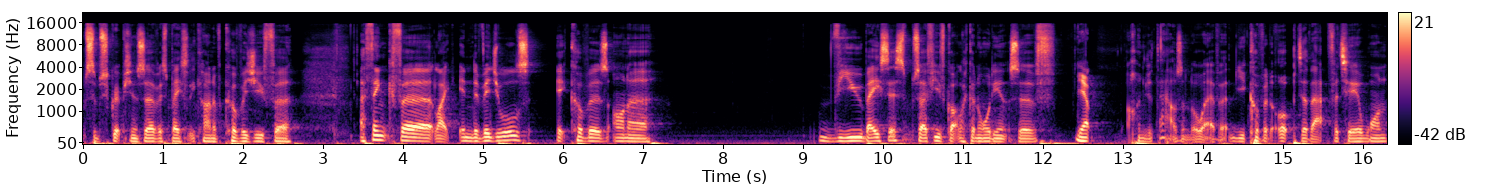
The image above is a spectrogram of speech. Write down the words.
subscription service basically kind of covers you for. I think for like individuals, it covers on a view basis. So if you've got like an audience of Yep. hundred thousand or whatever, you covered up to that for tier one.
